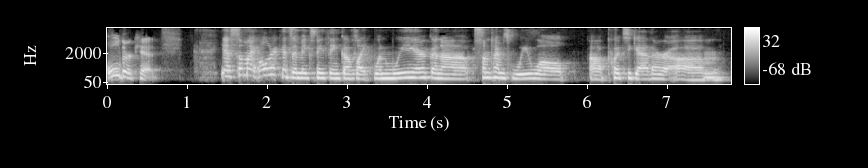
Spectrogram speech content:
older kids? Yeah, so my older kids, it makes me think of like when we are gonna. Sometimes we will uh, put together. Um,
